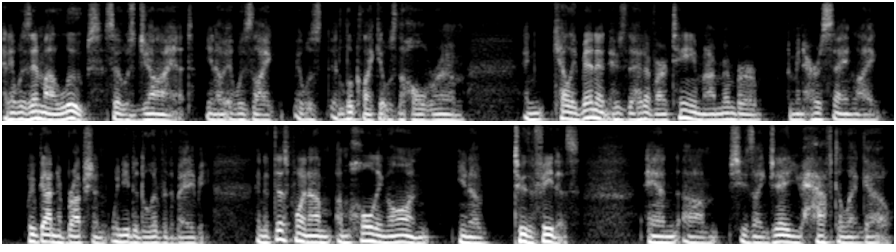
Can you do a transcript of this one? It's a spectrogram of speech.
and it was in my loupes, so it was giant. You know, it was like it was. It looked like it was the whole room. And Kelly Bennett, who's the head of our team, I remember. I mean, her saying like, "We've got an abruption. We need to deliver the baby." And at this point, I'm I'm holding on, you know, to the fetus. And um, she's like, Jay, you have to let go.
